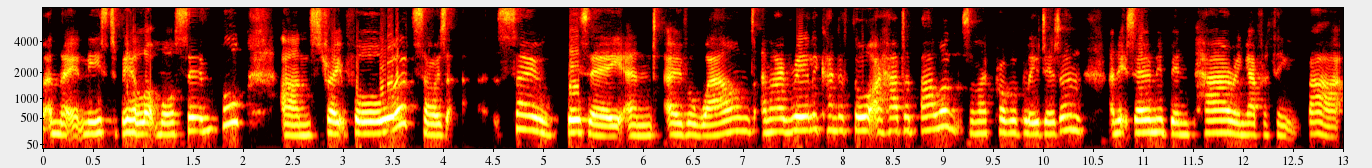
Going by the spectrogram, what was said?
and that it needs to be a lot more simple and straightforward. So I was so busy and overwhelmed and i really kind of thought i had a balance and i probably didn't and it's only been paring everything back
